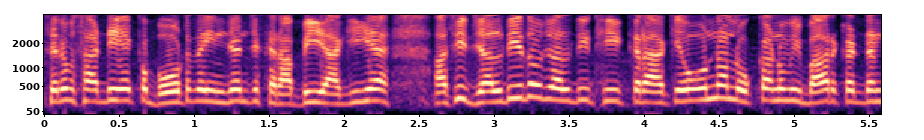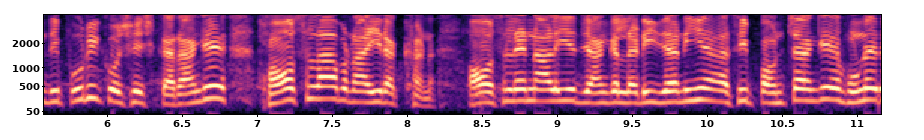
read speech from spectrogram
ਸਿਰਫ ਸਾਡੀ ਇੱਕ ਬੋਟ ਦੇ ਇੰਜਨ 'ਚ ਖਰਾਬੀ ਆ ਗਈ ਹੈ। ਅਸੀਂ ਜਲਦੀ ਤੋਂ ਜਲਦੀ ਠੀਕ ਕਰਾ ਕੇ ਉਹਨਾਂ ਲੋਕਾਂ ਨੂੰ ਵੀ ਬਾਹਰ ਕੱਢਣ ਦੀ ਪੂਰੀ ਕੋਸ਼ਿਸ਼ ਕਰਾਂਗੇ। ਹੌਸਲਾ ਬਣਾਈ ਰੱਖਣ। ਹੌਸਲੇ ਨਾਲ ਹੀ ਇਹ ਜੰਗ ਲੜੀ ਜਾਣੀ ਹੈ। ਅਸੀਂ ਪਹੁੰਚਾਂਗੇ। ਹੁਣੇ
